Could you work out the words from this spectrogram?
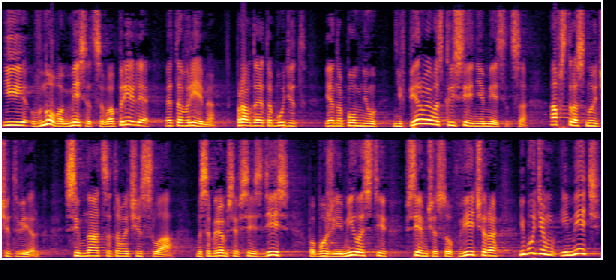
и в новом месяце, в апреле, это время. Правда, это будет я напомню, не в первое воскресенье месяца, а в Страстной четверг, 17 числа. Мы соберемся все здесь, по Божьей милости, в 7 часов вечера, и будем иметь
